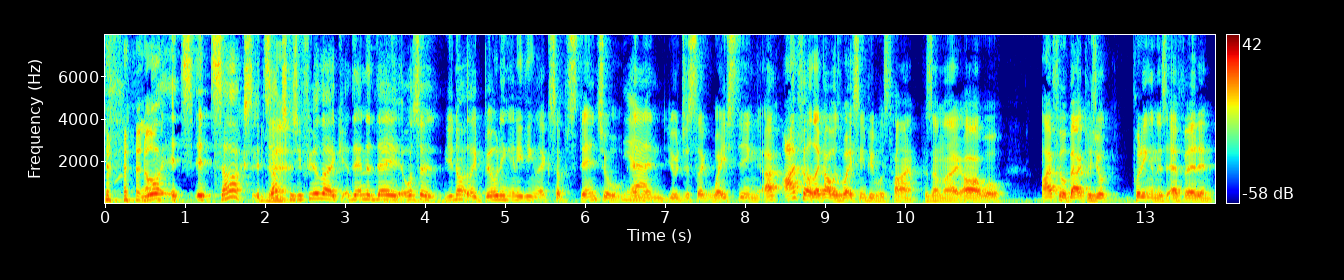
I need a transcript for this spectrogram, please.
and Well, I'm- it's it sucks. It sucks because you feel like at the end of the day, also you're not like building anything like substantial, Yeah. and then you're just like wasting. I, I felt like I was wasting people's time because I'm like, oh well, I feel bad because you're putting in this effort, and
